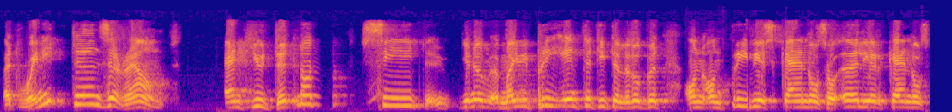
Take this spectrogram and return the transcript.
but when it turns around, and you did not see, you know, maybe preempted it a little bit on, on previous candles or earlier candles,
